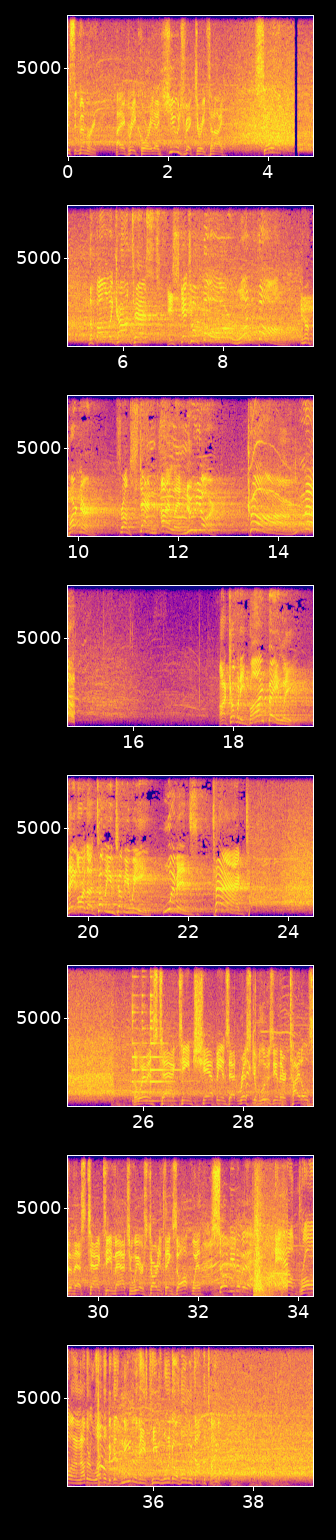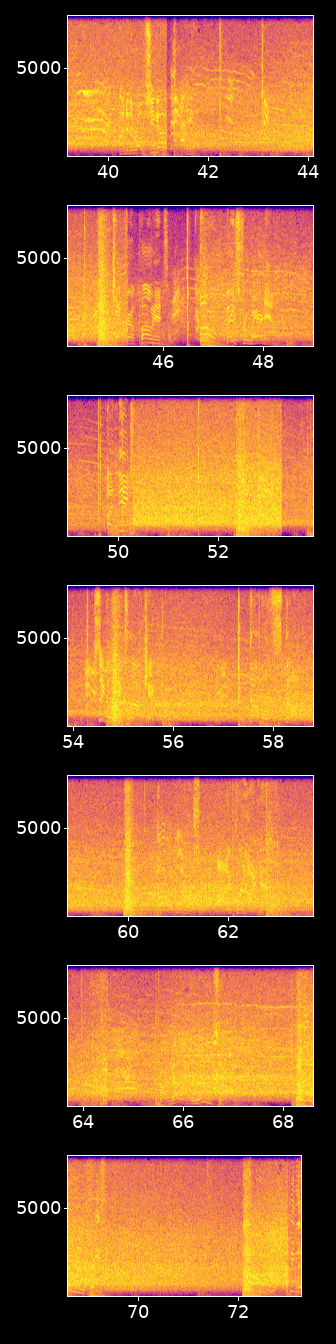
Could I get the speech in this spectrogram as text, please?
recent memory. I agree, Corey. A huge victory tonight. Show up. The following contest is scheduled for one fall. And her partner from Staten Island, New York, Carmel, Accompanied by Bayley, they are the WWE Women's Tag Team. The women's tag team champions at risk of losing their titles in this tag team match, and we are starting things off with Sonya Deville. And out brawl on another level because neither of these teams want to go home without the title. Under the rope she goes. Kick her opponent. Boom! Base for wear now. A knee drop.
